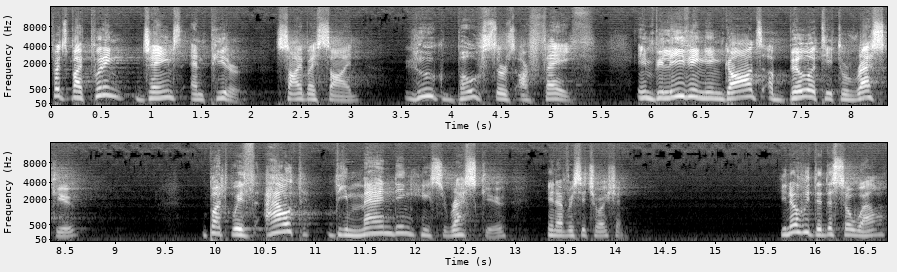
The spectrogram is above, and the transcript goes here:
Friends, by putting James and Peter side by side, Luke bolsters our faith in believing in God's ability to rescue, but without demanding his rescue in every situation. You know who did this so well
